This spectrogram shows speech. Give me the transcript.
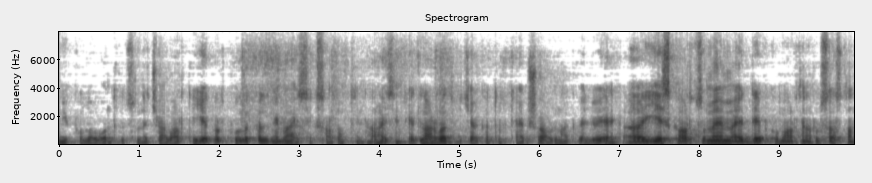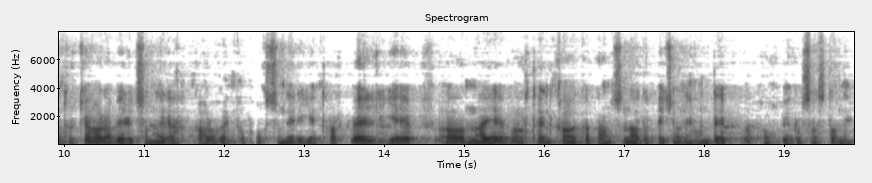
մի փուլով ընտրությունը չավարտի, երկրորդ փուլը կլինի մայիսի 28-ին, հա, այսինքն այդ լարված վիճակը Թուրքիայում շարունակվելու է։ Ես կարծում եմ այդ դեպքում արդեն Ռուսաստան-Թուրքիա հարաբերությունները կարող են փոփոխությունների ենթարկվել եւ նաեւ արդեն քաղաքականությունը Ադրբեջանի հանդեպ փոխվի Ռուսաստանի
